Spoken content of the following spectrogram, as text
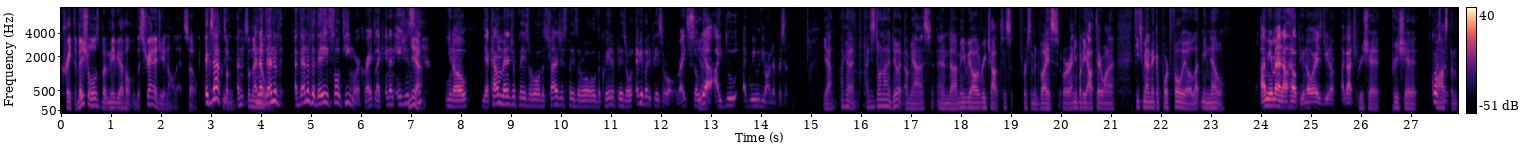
create the visuals, but maybe I've helped with the strategy and all that. So Exactly. Some- and something and at the end of at the end of the day, it's all teamwork, right? Like in an agency, Yeah. you know, the account manager plays a role, the strategist plays a role, the creative plays a role, everybody plays a role, right? So Yeah. yeah, I do agree with you 100%. Yeah, I gotta, I just don't know how to do it. I'll be honest, and uh, maybe I'll reach out to s- for some advice or anybody out there want to teach me how to make a portfolio. Let me know. I'm your man. I'll help you. No worries, Gino. I got you. Appreciate it. Appreciate it. Of course, man. awesome.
